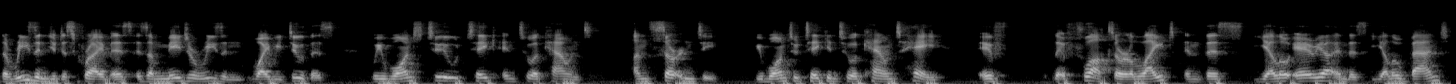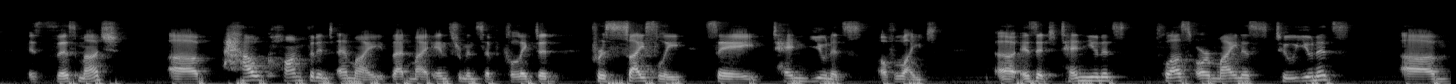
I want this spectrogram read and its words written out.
the reason you describe is, is a major reason why we do this. We want to take into account uncertainty. We want to take into account, hey, if the flux or light in this yellow area, in this yellow band, is this much, uh, how confident am I that my instruments have collected precisely, say, 10 units of light? Uh, is it 10 units plus or minus two units? Um,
